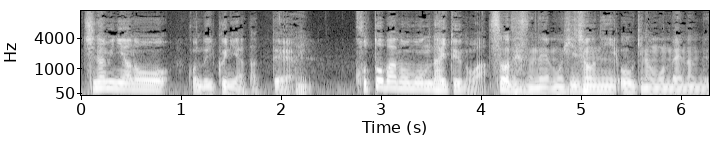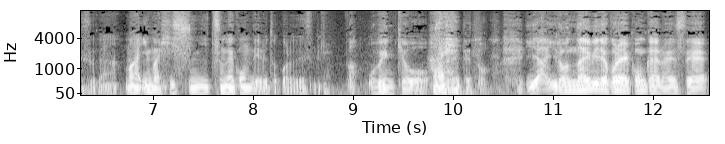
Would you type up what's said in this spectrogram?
ちなみにあの今度行くにあたって、はい言葉の問題というのは？そうですね。もう非常に大きな問題なんですが、まあ今必死に詰め込んでいるところですね。あお勉強されてと、い、やいろんな意味でこれ今回の遠征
